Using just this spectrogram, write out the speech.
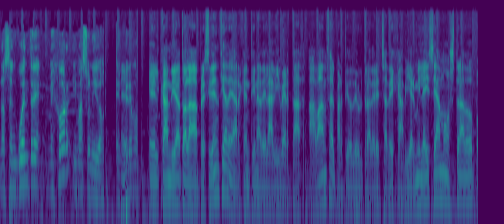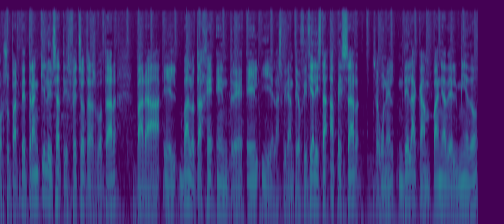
nos encuentre mejor y más unidos. Esperemos. El, candidato a la presidencia de Argentina de la Libertad Avanza, el partido de ultraderecha de Javier Milei, se ha mostrado por su parte tranquilo y satisfecho tras votar para el balotaje entre él y el aspirante oficialista, a pesar, según él, de la campaña del miedo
